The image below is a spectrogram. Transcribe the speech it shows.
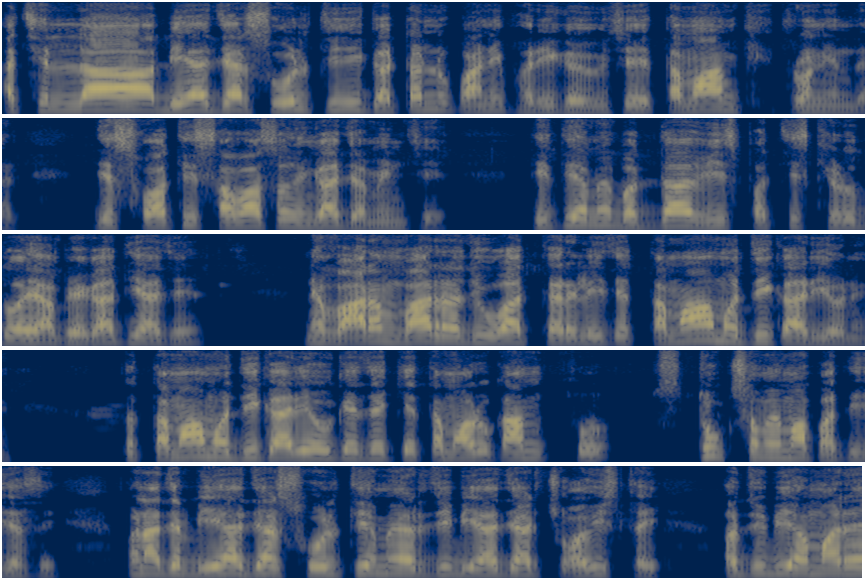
આ છેલ્લા બે હજાર સોળથી ગટરનું પાણી ફરી ગયું છે તમામ ખેતરોની અંદર. જે સો થી સવાસો વીંગા જમીન છે. તેથી અમે બધા વીસ, પચીસ ખેડૂતો અહીંયા ભેગા થયા છે ને વારંવાર રજૂઆત કરેલી છે તમામ અધિકારીઓને. તો તમામ અધિકારીઓ કહે છે કે તમારું કામ ટૂંક સમયમાં પતી જશે. પણ આજે બે હજાર સોળથી અમે અરજી બે હજાર ચોવીસ થઈ. હજુ બી અમારે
